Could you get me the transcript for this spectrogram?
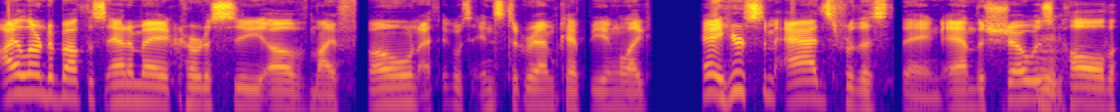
I learned about this anime courtesy of my phone. I think it was Instagram kept being like, "Hey, here's some ads for this thing," and the show is Mm. called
